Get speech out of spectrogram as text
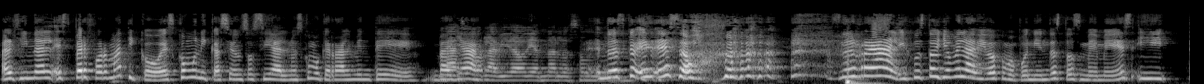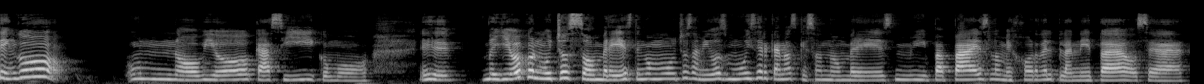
al final es performático, es comunicación social, no es como que realmente vaya... Vas por la vida odiando a los hombres. No es, que- es eso. no es real. Y justo yo me la vivo como poniendo estos memes y tengo un novio casi como... eh, me llevo con muchos hombres, tengo muchos amigos muy cercanos que son hombres, mi papá es lo mejor del planeta, o sea,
